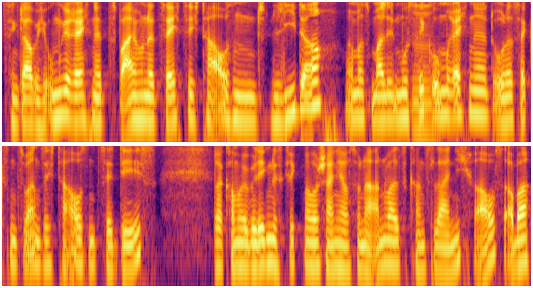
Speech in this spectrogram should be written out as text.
sind, glaube ich, umgerechnet 260.000 Lieder, wenn man es mal in Musik mhm. umrechnet, oder 26.000 CDs. Da kann man überlegen, das kriegt man wahrscheinlich aus so einer Anwaltskanzlei nicht raus. Aber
